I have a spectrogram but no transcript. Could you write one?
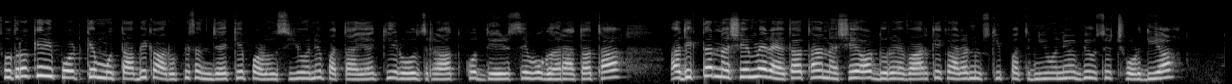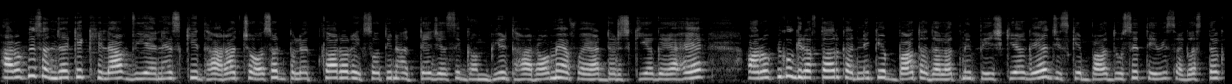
सूत्रों की रिपोर्ट के मुताबिक आरोपी संजय के पड़ोसियों ने बताया कि रोज रात को देर से वो घर आता था अधिकतर नशे में रहता था, नशे और दुर्व्यवहार के कारण उसकी पत्नियों ने भी उसे छोड़ दिया। आरोपी संजय के खिलाफ वीएनएस की धारा चौसठ, बलात्कार और 103 हत्या जैसी गंभीर धाराओं में एफआईआर दर्ज किया गया है। आरोपी को गिरफ़्तार करने के बाद अदालत में पेश किया गया, जिसके बाद उसे तेईस अगस्त तक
